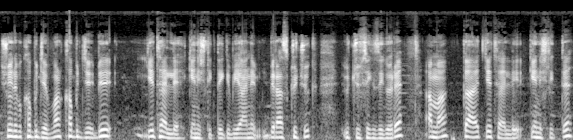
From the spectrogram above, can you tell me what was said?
Şöyle bir kabı cebi var. Kabı cebi yeterli genişlikte gibi yani biraz küçük 308'e göre ama gayet yeterli genişlikte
